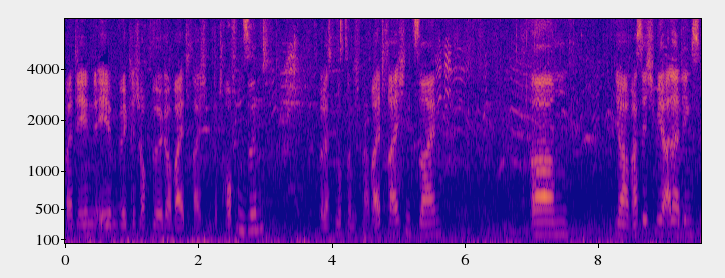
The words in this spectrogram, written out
bei denen eben wirklich auch Bürger weitreichend betroffen sind oder es muss noch nicht mal weitreichend sein. Ähm, ja, was ich mir allerdings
